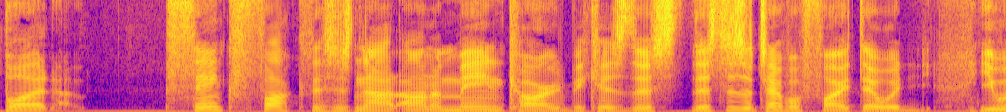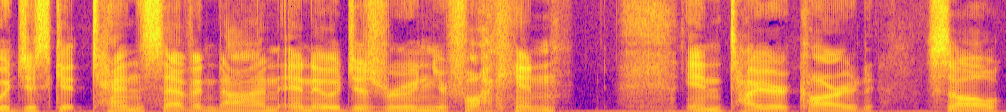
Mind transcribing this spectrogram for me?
But thank fuck this is not on a main card because this this is a type of fight that would you would just get 10-7 on and it would just ruin your fucking entire card. So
